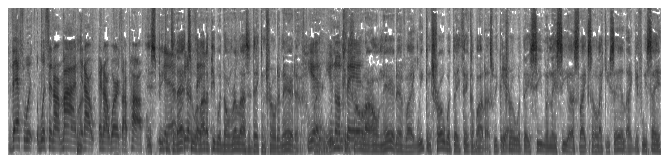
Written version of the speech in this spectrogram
that's what what's in our mind and our and our words are powerful. And speaking to that You know too, a lot of people don't realize that they control the narrative. Yeah, like, you know we what I'm saying. We control saying? our own narrative. Like we control what they think about us. We control what they see when they see us. Like so, like you said, like if we say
